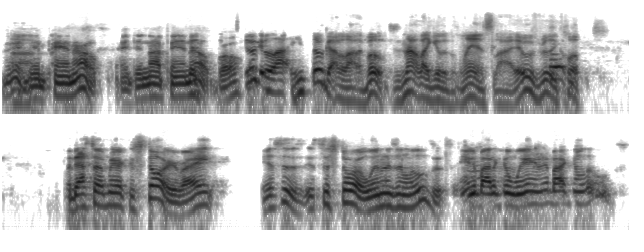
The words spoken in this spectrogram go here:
Yeah, Um, it didn't pan out. It did not pan out, bro. Still get a lot. He still got a lot of votes. It's not like it was a landslide. It was really close. But that's the American story, right? It's a, it's the story of winners and losers. Anybody can win, anybody can lose.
